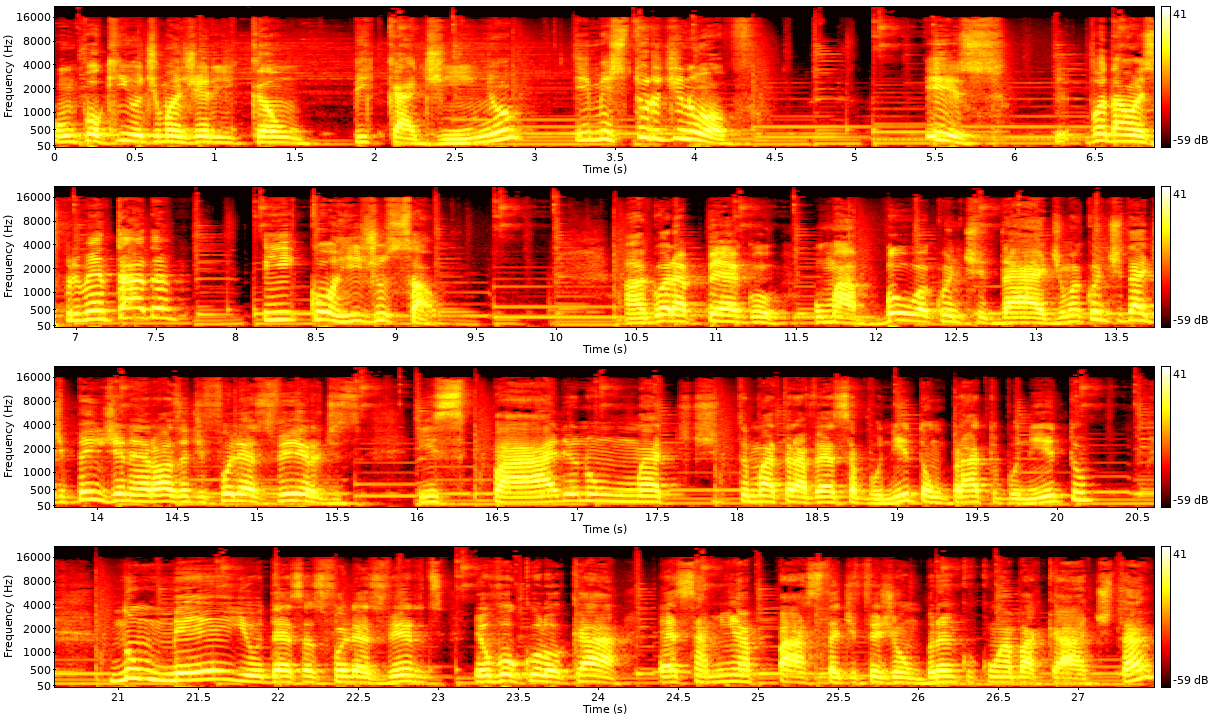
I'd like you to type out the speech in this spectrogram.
um pouquinho de manjericão picadinho e misturo de novo. Isso. Vou dar uma experimentada e corrijo o sal. Agora pego uma boa quantidade, uma quantidade bem generosa de folhas verdes, espalho numa uma travessa bonita, um prato bonito. No meio dessas folhas verdes, eu vou colocar essa minha pasta de feijão branco com abacate, tá?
